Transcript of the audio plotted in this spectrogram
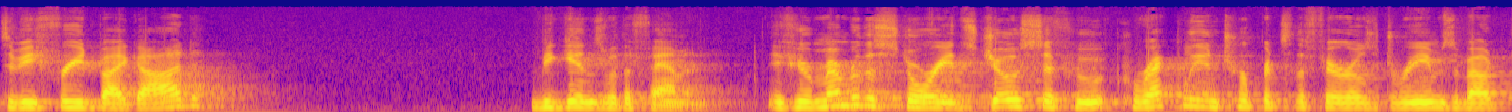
to be freed by God, begins with a famine. If you remember the story, it's Joseph who correctly interprets the Pharaoh's dreams about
